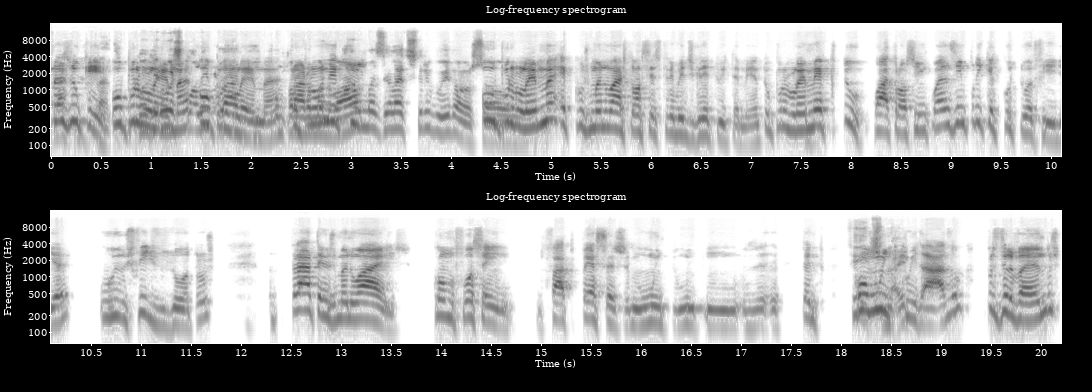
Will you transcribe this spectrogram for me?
Mas o quê? O problema, o problema, comprar o manual, é que, mas ele é distribuído aos O problema é que os manuais estão a ser distribuídos gratuitamente. O problema é que tu, 4 ou 5 anos, implica que a tua filha, os filhos dos outros, tratem os manuais como fossem, de facto, peças muito, muito, tanto com muito cuidado, preservando-os, de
